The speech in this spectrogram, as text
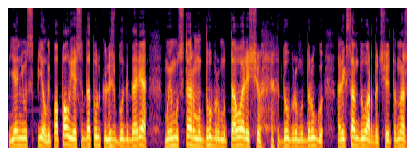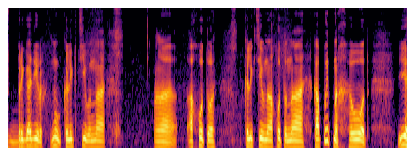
я не успел. И попал я сюда только лишь благодаря моему старому доброму товарищу, доброму другу Александру Эдуардовичу. Это наш бригадир ну, коллектива на э, охоту, коллективную охоту на копытных. Вот. И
